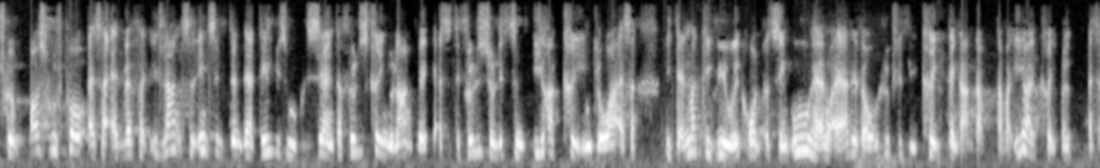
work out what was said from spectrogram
skal jo også huske på, altså, at i hvert fald i lang tid indtil den der delvise mobilisering, der føltes krigen jo langt væk. Altså, det føltes jo lidt som Irak-krigen gjorde. Altså, i Danmark gik vi jo ikke rundt og tænkte, uha, hvor er det dog uhyggeligt i krig, dengang der, der var Irak-krig. Vel? Altså,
